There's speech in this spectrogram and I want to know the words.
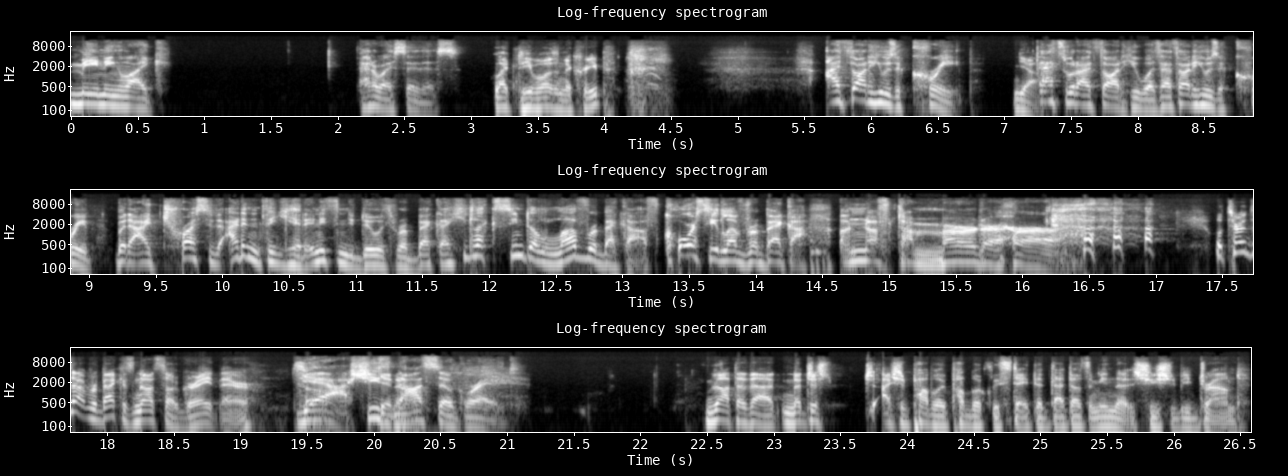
Meaning like how do I say this? Like he wasn't a creep? I thought he was a creep. Yeah. That's what I thought he was. I thought he was a creep, but I trusted. I didn't think he had anything to do with Rebecca. He like seemed to love Rebecca. Of course he loved Rebecca enough to murder her. well, turns out Rebecca's not so great there. So, yeah, she's you know. not so great. Not that that not just I should probably publicly state that that doesn't mean that she should be drowned.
